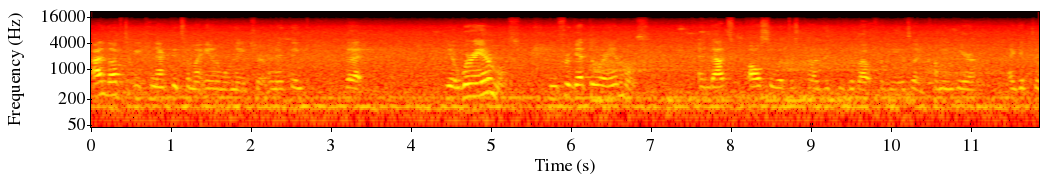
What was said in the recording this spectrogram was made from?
I love to be connected to my animal nature, and I think that you know we're animals. We forget that we're animals, and that's also what this project is about for me. Is like coming here, I get to,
